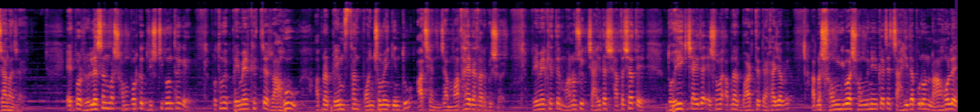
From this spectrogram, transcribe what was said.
জানা যায়। এরপর রিলেশন বা সম্পর্কের দৃষ্টিকোণ থেকে প্রথমে প্রেমের ক্ষেত্রে রাহু আপনার প্রেম স্থান পঞ্চমেই কিন্তু আছেন, যা মাথায় রাখার বিষয়। প্রেমের ক্ষেত্রে মানসিক চাহিদার সাথে সাথে দৈহিক চাহিদা এ সময় আপনার বাড়তে দেখা যাবে। আপনার সঙ্গী বা সঙ্গিনীর কাছে চাহিদা পূরণ না হলে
